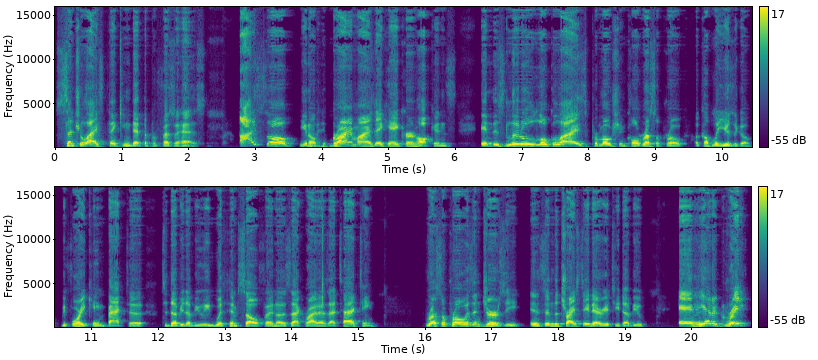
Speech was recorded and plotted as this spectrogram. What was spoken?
centralized thinking that the professor has. I saw, you know, Brian Myers, aka Kurt Hawkins, in this little localized promotion called WrestlePro a couple of years ago before he came back to, to WWE with himself and uh, Zack Ryder as that tag team. WrestlePro is in Jersey. It's in the tri-state area, TW. And he had a great,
